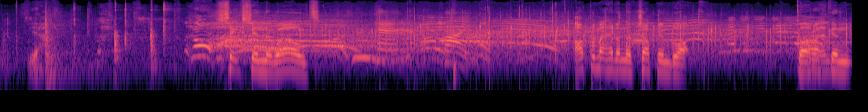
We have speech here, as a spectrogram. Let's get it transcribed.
yeah. Six in the world. I'll put my head on the chopping block. Go I reckon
